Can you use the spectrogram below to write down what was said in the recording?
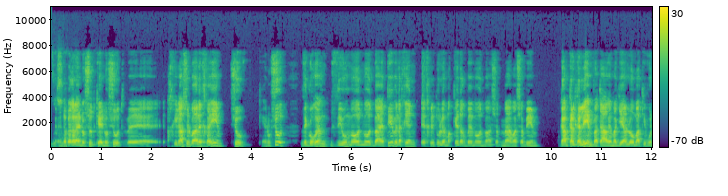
נכון. אני מדבר על האנושות כאנושות, ואכילה של בעלי חיים, שוב, כאנושות, זה גורם זיהום מאוד מאוד בעייתי, ולכן החליטו למקד הרבה מאוד מהמשאבים, גם כלכליים, ואתה הרי מגיע לא מהכיוון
